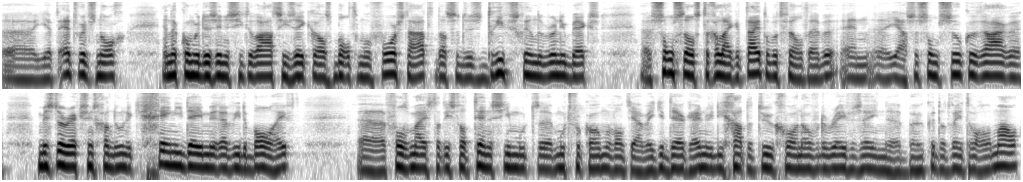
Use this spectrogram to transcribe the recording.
uh, je hebt Edwards nog. En dan kom je dus in een situatie, zeker als Baltimore voor staat, dat ze dus drie verschillende running backs soms zelfs tegelijkertijd op het veld hebben. En ja, ze soms zulke rare misdirections gaan doen dat je geen idee meer hebt wie de bal heeft. Uh, volgens mij is dat iets wat Tennessee moet, uh, moet voorkomen. Want ja, weet je, Derek Henry die gaat natuurlijk gewoon over de Ravens heen uh, beuken. Dat weten we allemaal.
